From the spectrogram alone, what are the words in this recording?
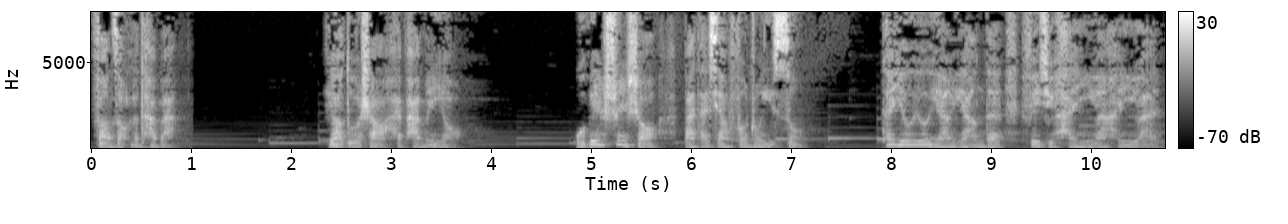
放走了它吧。要多少还怕没有？”我便顺手把它向风中一送。它悠悠扬扬的飞去很远很远，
